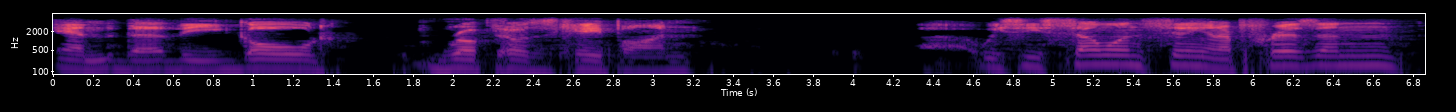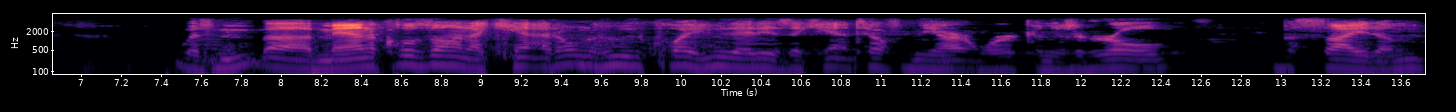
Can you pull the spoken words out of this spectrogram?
and the the gold rope that holds his cape on. Uh, we see someone sitting in a prison with uh, manacles on. I can't. I don't know who quite who that is. I can't tell from the artwork. And there's a girl beside him.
